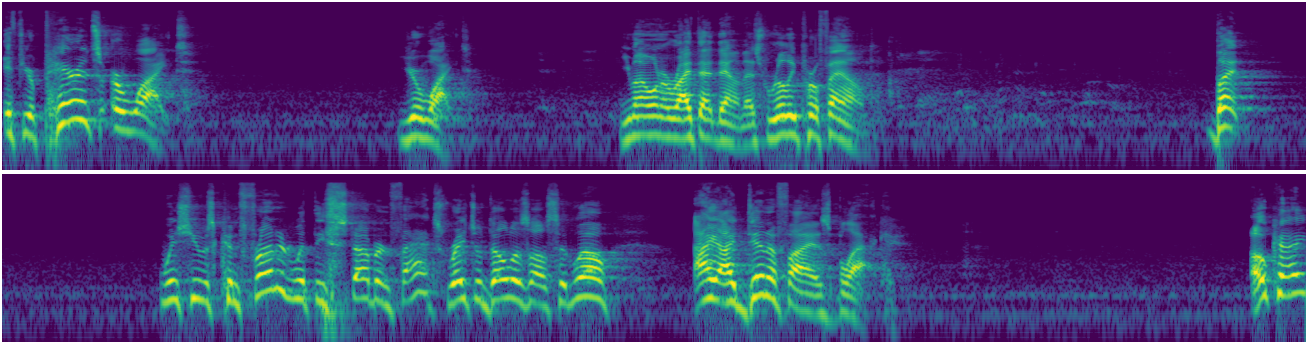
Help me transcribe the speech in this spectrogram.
If your parents are white, you're white. You might want to write that down. That's really profound. But when she was confronted with these stubborn facts, Rachel Dolezal said, Well, I identify as black. Okay.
